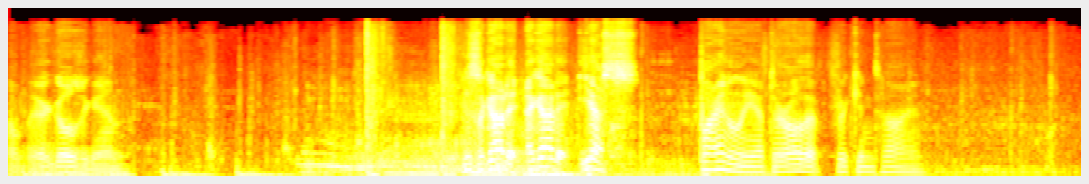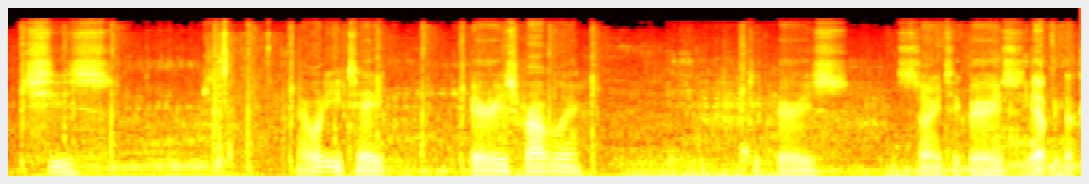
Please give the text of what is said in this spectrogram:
Oh, there it goes again. Yes, I got it! I got it! Yes! Finally, after all that freaking time. Jeez. Alright, what do you take? Berries, probably? Take berries. Sorry, take berries. Yep.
